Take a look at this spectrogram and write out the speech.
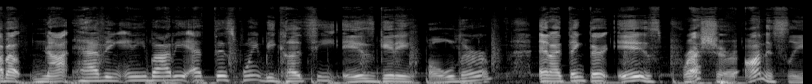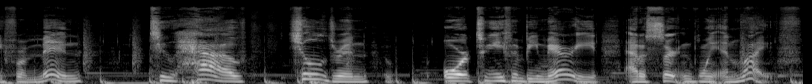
about not having anybody at this point because he is getting older. And I think there is pressure, honestly, for men to have children or to even be married at a certain point in life.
